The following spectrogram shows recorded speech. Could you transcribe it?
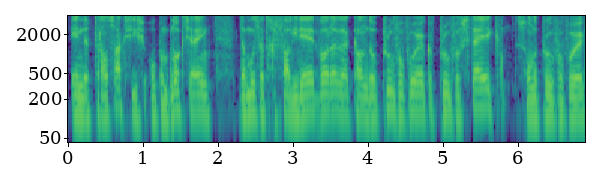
in de transacties op een blockchain. Dan moet het gevalideerd worden. Dat kan door proof of work of proof of stake. Zonder proof of work.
